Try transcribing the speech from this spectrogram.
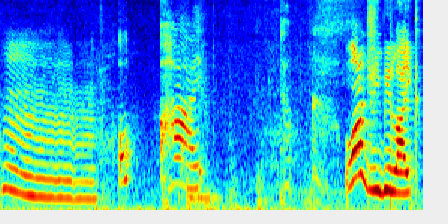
Hmm. Oh, hi. Laundry be like,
